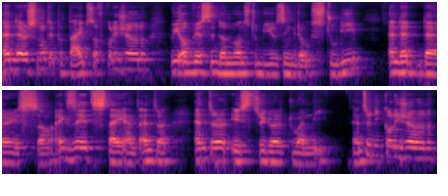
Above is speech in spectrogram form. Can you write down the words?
And there's multiple types of collision. We obviously don't want to be using those 2D. And that there is uh, exit, stay and enter. Enter is triggered when we enter the collision,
